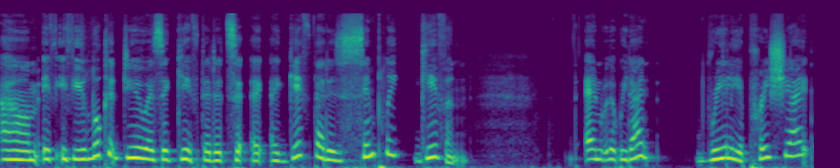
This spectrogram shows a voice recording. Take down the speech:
um, if, if you look at dew as a gift, that it's a, a gift that is simply given and that we don't really appreciate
